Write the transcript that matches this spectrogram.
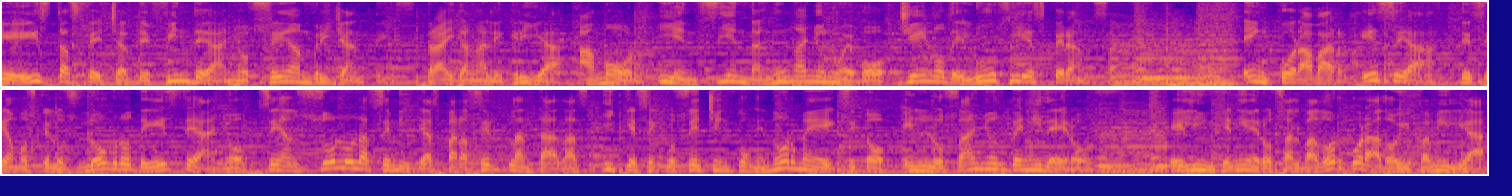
Que estas fechas de fin de año sean brillantes, traigan alegría, amor y enciendan un año nuevo lleno de luz y esperanza. En Corabar SA deseamos que los logros de este año sean solo las semillas para ser plantadas y que se cosechen con enorme éxito en los años venideros. El ingeniero Salvador Corado y familia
